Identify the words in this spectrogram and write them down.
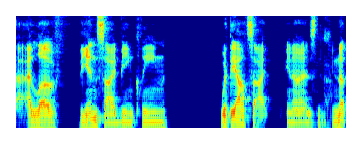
I love the inside being clean with the outside. You know, it's yeah, not,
